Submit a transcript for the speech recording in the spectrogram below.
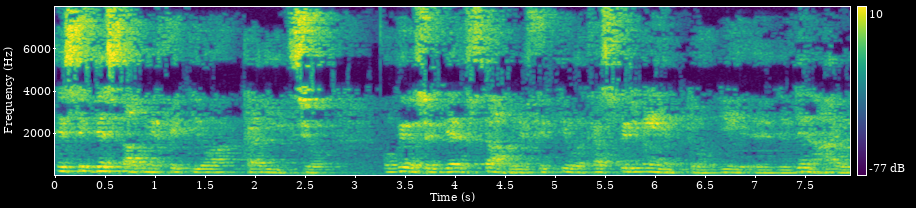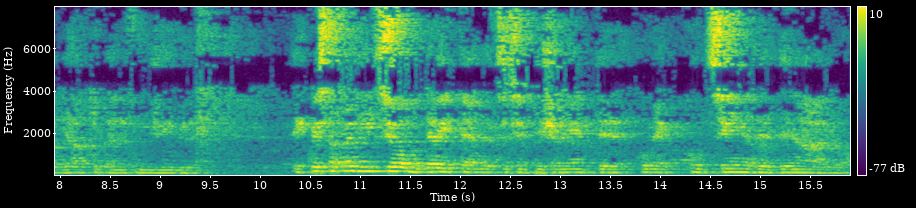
e se vi è stato un effettivo tradizio, ovvero se vi è stato un effettivo trasferimento di, eh, del denaro o di altro bene fungibile. E questa tradizio non deve intendersi semplicemente come consegna del denaro,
